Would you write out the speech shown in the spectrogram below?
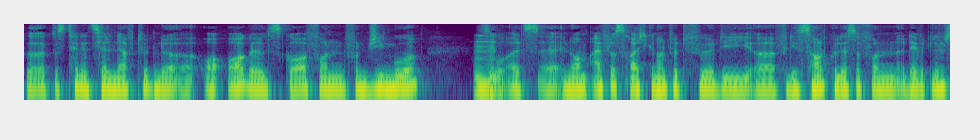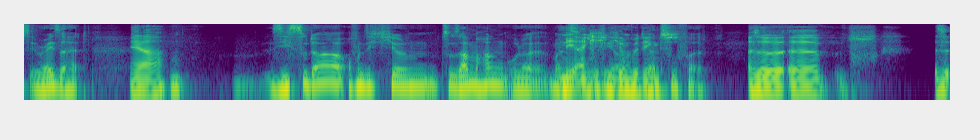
du sagtest, tendenziell nervtötende äh, Orgel-Score von, von Gene Moore, mhm. so als äh, enorm einflussreich genannt wird für die, äh, für die Soundkulisse von David Lynch's Eraserhead. Ja. Siehst du da offensichtlich einen Zusammenhang oder Nee, eigentlich nicht unbedingt. Zufall? Also, äh, also,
